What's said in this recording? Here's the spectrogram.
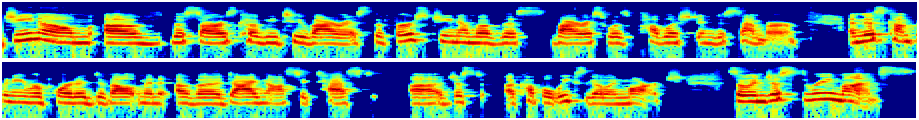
genome of the SARS CoV 2 virus, the first genome of this virus was published in December. And this company reported development of a diagnostic test uh, just a couple weeks ago in March. So, in just three months,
